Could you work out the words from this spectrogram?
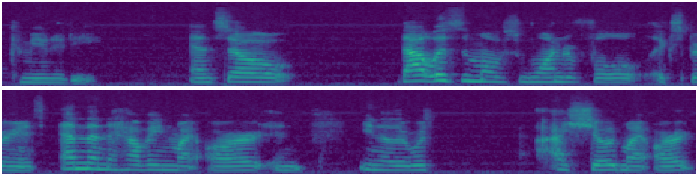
community. And so that was the most wonderful experience and then having my art and you know there was i showed my art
